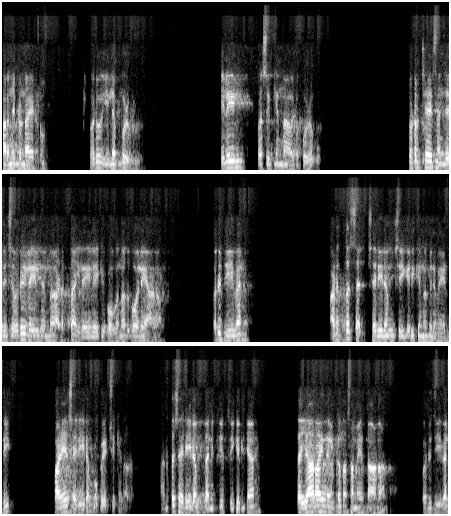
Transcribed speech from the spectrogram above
പറഞ്ഞിട്ടുണ്ടായിരുന്നു ഒരു ഇലപ്പുഴു ഇലയിൽ വസിക്കുന്ന ഒരു പുഴു തുടർച്ചയായി സഞ്ചരിച്ച് ഒരു ഇലയിൽ നിന്ന് അടുത്ത ഇലയിലേക്ക് പോകുന്നത് പോലെയാണ് ഒരു ജീവൻ അടുത്ത ശരീരം സ്വീകരിക്കുന്നതിന് വേണ്ടി പഴയ ശരീരം ഉപേക്ഷിക്കുന്നത്. അടുത്ത ശരീരം തനിക്ക് സ്വീകരിക്കാൻ തയ്യാറായി നിൽക്കുന്ന സമയത്താണ് ഒരു ജീവൻ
